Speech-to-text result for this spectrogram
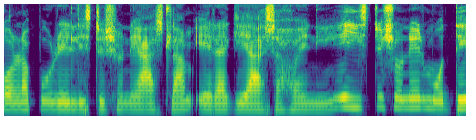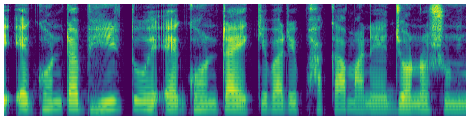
কমলাপুর রেল স্টেশনে আসলাম, এর আগে আসা হয়নি। এই স্টেশনের মধ্যে এক ঘণ্টা ভিড়, তো এক ঘণ্টা একেবারে ফাঁকা মানে জনশূন্য।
